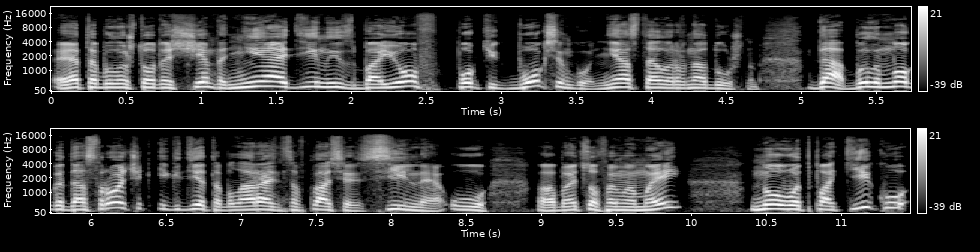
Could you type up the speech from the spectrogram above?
Это было что-то с чем-то. Ни один из боев по кикбоксингу не оставил равнодушным. Да, было много досрочек, и где-то была разница в классе сильная у э, бойцов ММА, но вот по кику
